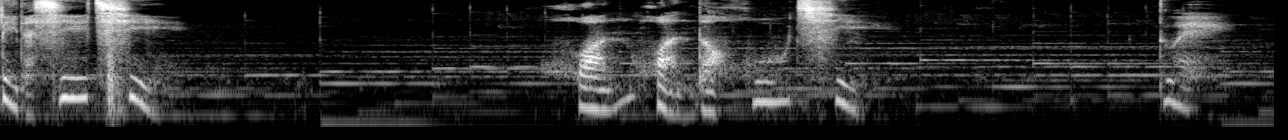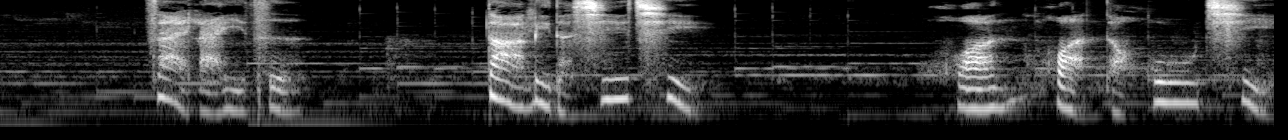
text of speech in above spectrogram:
力的吸气，缓缓的呼气。对，再来一次。大力的吸气，缓缓的呼气。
